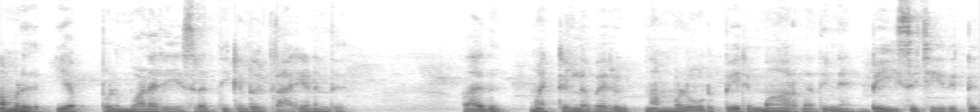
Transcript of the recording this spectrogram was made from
നമ്മൾ എപ്പോഴും വളരെ ശ്രദ്ധിക്കേണ്ട ഒരു കാര്യമാണ് എന്ത് അതായത് മറ്റുള്ളവർ നമ്മളോട് പെരുമാറുന്നതിനെ ബേസ് ചെയ്തിട്ട്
